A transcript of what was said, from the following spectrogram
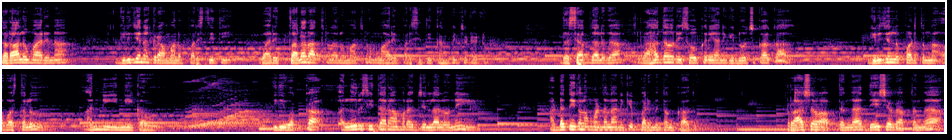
తరాలు మారిన గిరిజన గ్రామాల పరిస్థితి వారి తలరాత్రులను మాత్రం మారే పరిస్థితి కనిపించటం దశాబ్దాలుగా రహదారి సౌకర్యానికి నోచుకాక గిరిజనులు పడుతున్న అవస్థలు అన్నీ ఇన్ని కావు. ఇది ఒక్క అల్లూరు సీతారామరాజు జిల్లాలోని అడ్డతీగల మండలానికి పరిమితం కాదు. రాష్ట్ర వ్యాప్తంగా దేశవ్యాప్తంగా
